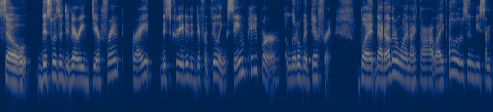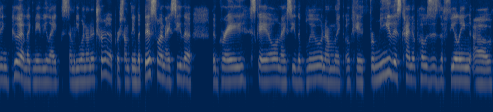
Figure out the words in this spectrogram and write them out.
So this was a very different, right? This created a different feeling, same paper, a little bit different. But that other one, I thought like, oh, it was gonna be something good, like maybe like somebody went on a trip or something. But this one, I see the the gray scale and I see the blue and I'm like, okay, for me, this kind of poses the feeling of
